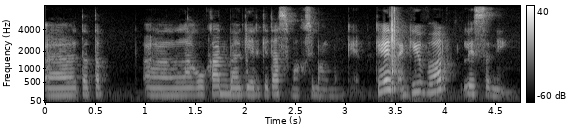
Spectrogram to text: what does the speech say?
uh, tetap uh, lakukan bagian kita semaksimal mungkin. Oke, okay, thank you for listening.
